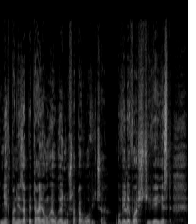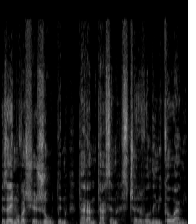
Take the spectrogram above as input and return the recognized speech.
Niech panie zapytają Eugeniusza Pawłowicza. O wiele właściwiej jest zajmować się żółtym tarantasem z czerwonymi kołami.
